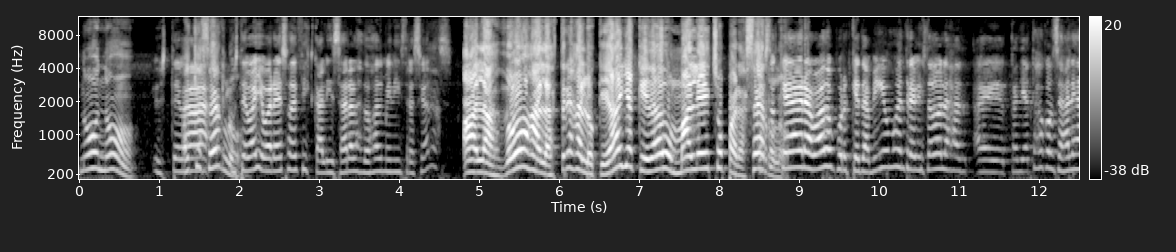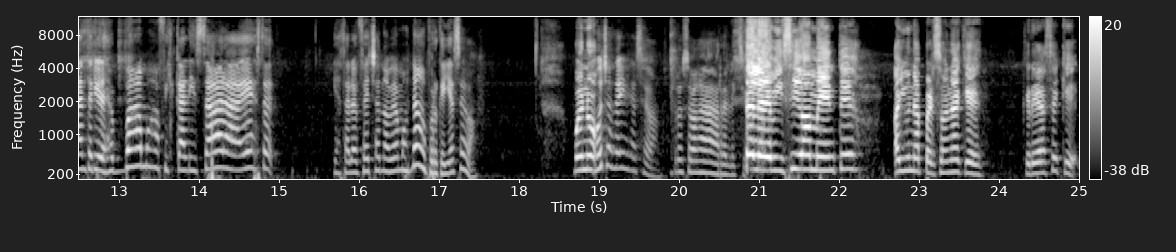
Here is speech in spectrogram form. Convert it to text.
No, no. Usted va, Hay que hacerlo. ¿Usted va a llevar a eso de fiscalizar a las dos administraciones? A las dos, a las tres, a lo que haya quedado mal hecho para hacerlo. Eso queda grabado porque también hemos entrevistado a las eh, candidatos a concejales anteriores. Vamos a fiscalizar a esto. Y hasta la fecha no vemos nada porque ya se van. Bueno, muchos de ellos ya se van, otros se van a reelección. Televisivamente hay una persona que, créase que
